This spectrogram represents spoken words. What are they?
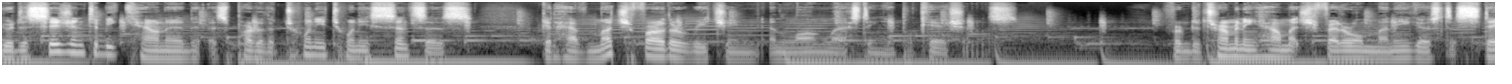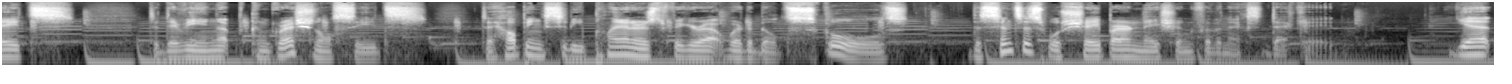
your decision to be counted as part of the 2020 census could have much farther reaching and long lasting implications. From determining how much federal money goes to states, to divvying up congressional seats, to helping city planners figure out where to build schools, the census will shape our nation for the next decade. Yet,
